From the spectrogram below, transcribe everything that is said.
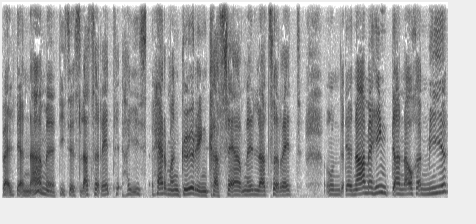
weil der Name dieses Lazarett hieß Hermann Göring Kaserne Lazarett. Und der Name hing dann auch an mir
